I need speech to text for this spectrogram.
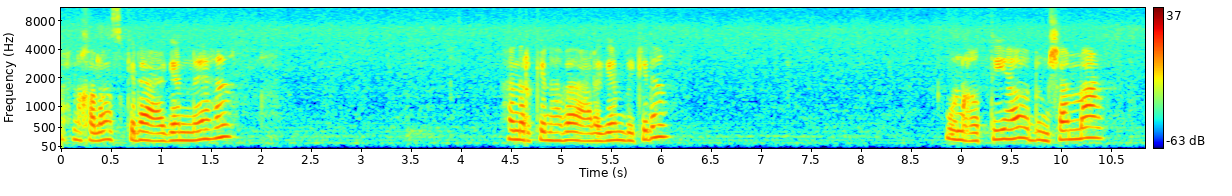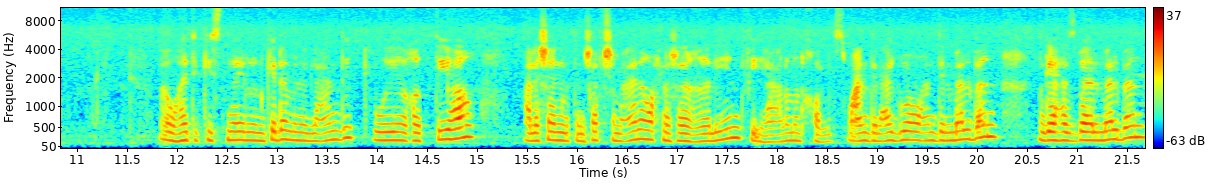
إحنا خلاص كده عجناها. هنركنها بقى على جنب كده. ونغطيها بمشمع. أو هاتي كيس نايلون كده من اللي عندك وغطيها. علشان ما تنشفش معانا وإحنا شغالين فيها على ما نخلص. وعندي العجوة وعندي الملبن. نجهز بقى الملبن.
